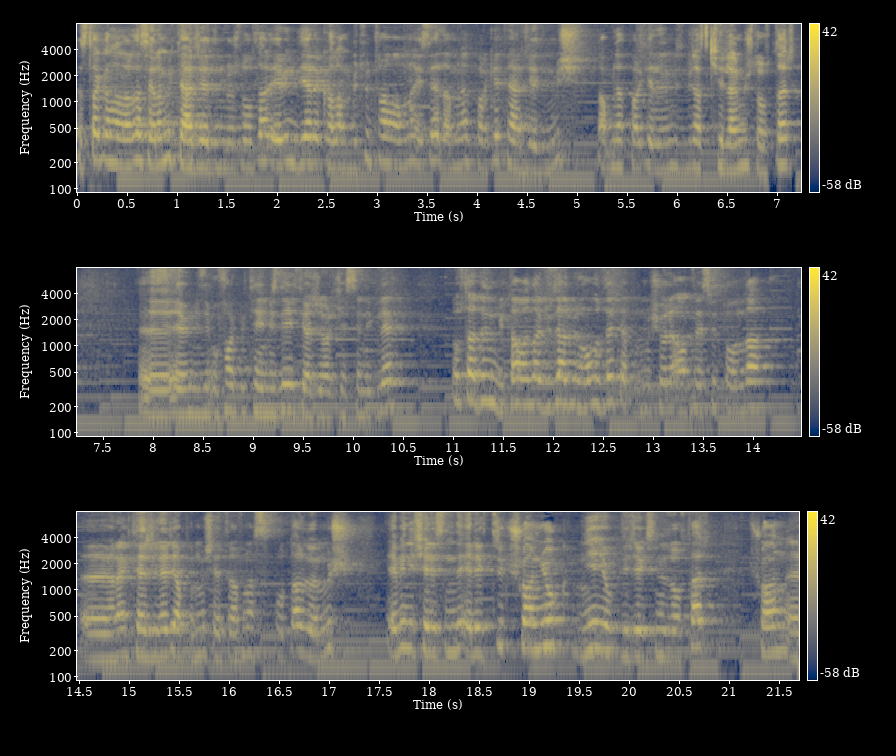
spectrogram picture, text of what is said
Islak alanlarda seramik tercih edilmiş dostlar. Evin diğer kalan bütün tamamına ise laminat parke tercih edilmiş. Laminat parkelerimiz biraz kirlenmiş dostlar. Ee, evimizin ufak bir temizliğe ihtiyacı var kesinlikle. Dostlar dediğim gibi tavanda güzel bir havuz led yapılmış. Şöyle antresit tonda e, renk tercihleri yapılmış. Etrafına spotlar dönmüş. Evin içerisinde elektrik şu an yok. Niye yok diyeceksiniz dostlar. Şu an e,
